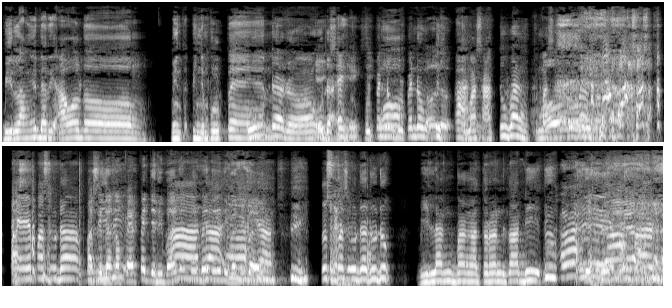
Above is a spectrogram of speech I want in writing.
bilangnya dari awal dong. Minta pinjam pulpen. Udah dong, Gengsi, udah eh gengsi. pulpen dong, Oh, pulpen dong. oh, Ih, oh. cuma satu bang, cuma Oh. satu bang. eh pas udah Pas udah kepepet jadi banyak ada pulpennya tiba-tiba. iya. Terus pas udah duduk bilang bang aturan tadi, duh, iya bang.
